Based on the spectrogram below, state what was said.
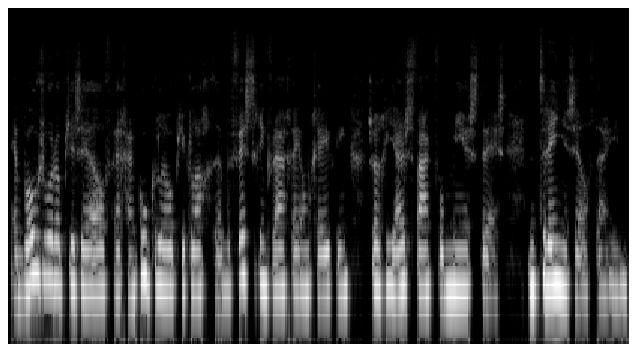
En boos worden op jezelf, gaan koekelen op je klachten, bevestiging vragen aan je omgeving, zorg juist vaak voor meer stress. En train jezelf daarin.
